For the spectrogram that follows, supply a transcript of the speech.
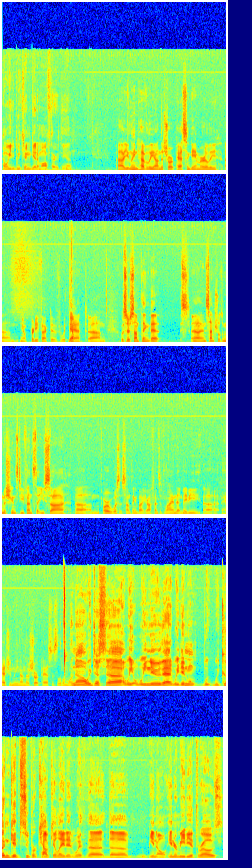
and we we couldn't get them off there at the end. Uh, you leaned heavily on the short passing game early. Um, you know, pretty effective with that. Um, was there something that uh, in Central Michigan's defense that you saw, um, or was it something about your offensive line that maybe uh, had you lean on those short passes a little more? No, we just uh, we we knew that we didn't we, we couldn't get super calculated with the the you know intermediate throws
